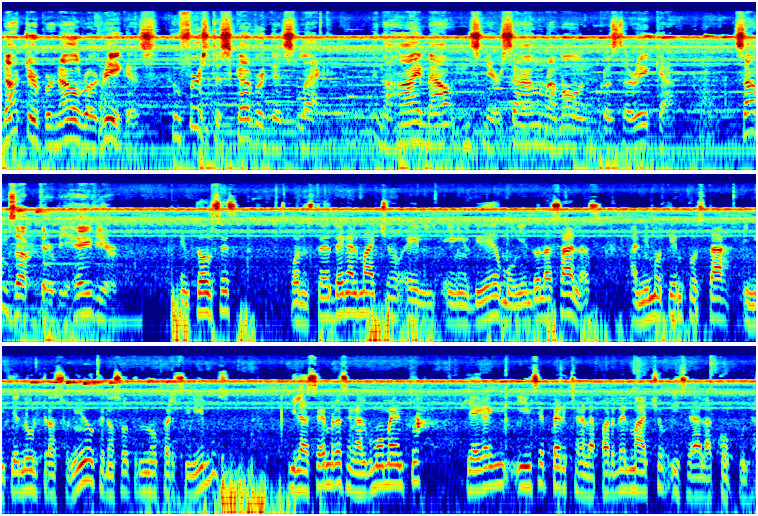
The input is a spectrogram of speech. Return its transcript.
Dr. Bernal Rodriguez, who first discovered this lek in the high mountains near San Ramon, Costa Rica, sums up their behavior. Entonces, cuando ustedes ven al macho en el video moviendo las alas, al mismo tiempo está emitiendo ultrasonido que nosotros no percibimos y las hembras en algún momento llegan y se perchan a la par del macho y se da la cópula.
